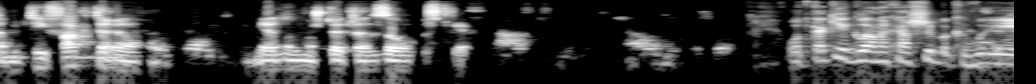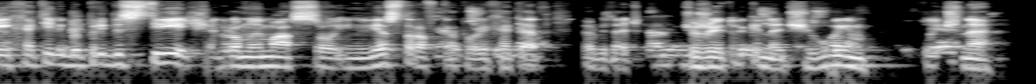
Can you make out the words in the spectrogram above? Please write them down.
там, три фактора, я думаю, что это залог успеха. Вот каких главных ошибок вы хотели бы предостеречь огромную массу инвесторов, которые хотят приобретать чужие токены, чего им точно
